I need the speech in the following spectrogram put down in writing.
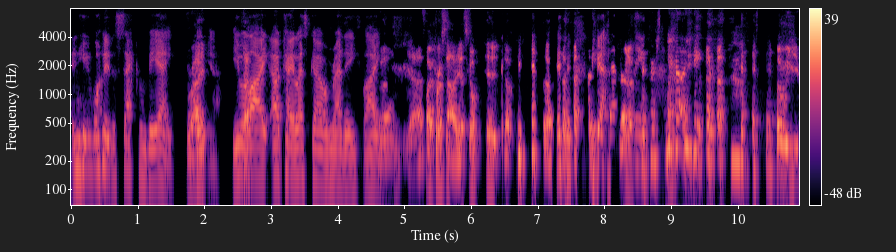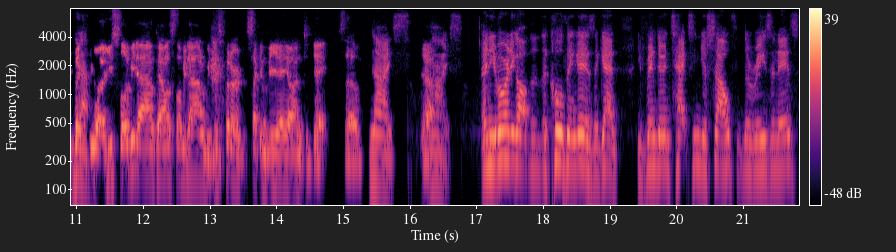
and you wanted a second VA. Right. didn't You, you were Yeah. like, okay, let's go. I'm ready. Like, Well, yeah, that's my personality. Let's go hit it. Yep. yeah, Fair enough. Personality. But we, but Yeah. you, know, you slowed me down, Pamela slowed me down. We just put our second VA on today. So nice, Yeah. nice. And you've already got the, the cool thing is again, You've been doing texting yourself. The reason is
